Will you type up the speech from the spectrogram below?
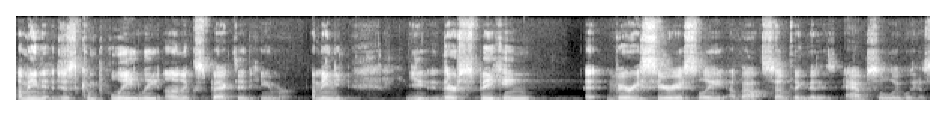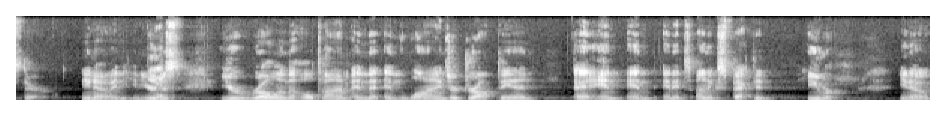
I mean, just completely unexpected humor. I mean, you, they're speaking uh, very seriously about something that is absolutely hysterical. You know, and, and you're Yes. just you're rolling the whole time, and the, and lines are dropped in, and, and and it's unexpected humor. You know,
